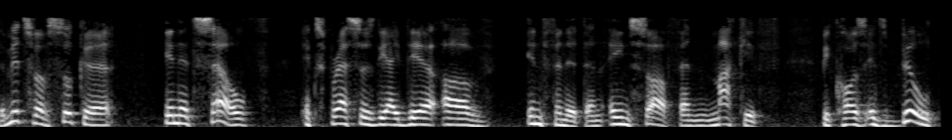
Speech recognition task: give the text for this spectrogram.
The mitzvah of Sukkah in itself expresses the idea of infinite and Ein Sof and Makif, because it's built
